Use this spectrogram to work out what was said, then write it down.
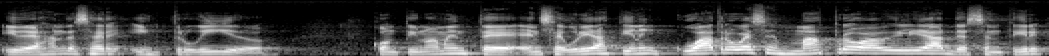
y dejan de ser instruidos continuamente en seguridad tienen cuatro veces más probabilidad de sentir,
